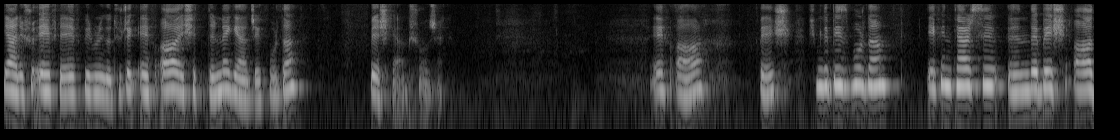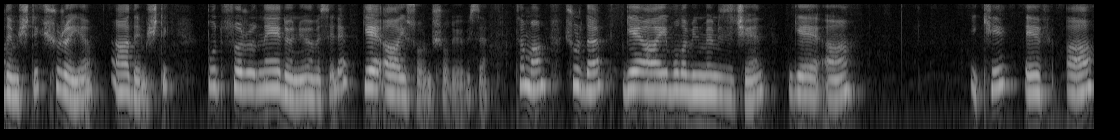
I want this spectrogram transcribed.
Yani şu f ile f birbirini götürecek. f a eşittir ne gelecek burada? 5 gelmiş olacak. f a 5. Şimdi biz buradan f'in tersinde 5a demiştik. Şurayı a demiştik. Bu soru neye dönüyor mesela? GA'yı sormuş oluyor bize. Tamam. Şurada GA'yı bulabilmemiz için GA 2 FA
